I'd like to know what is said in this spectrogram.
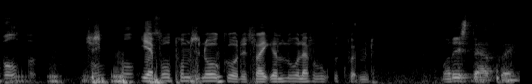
bull. Just- bull, bull Yeah, bull pumps are no good. It's like a low level equipment. What is that thing?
